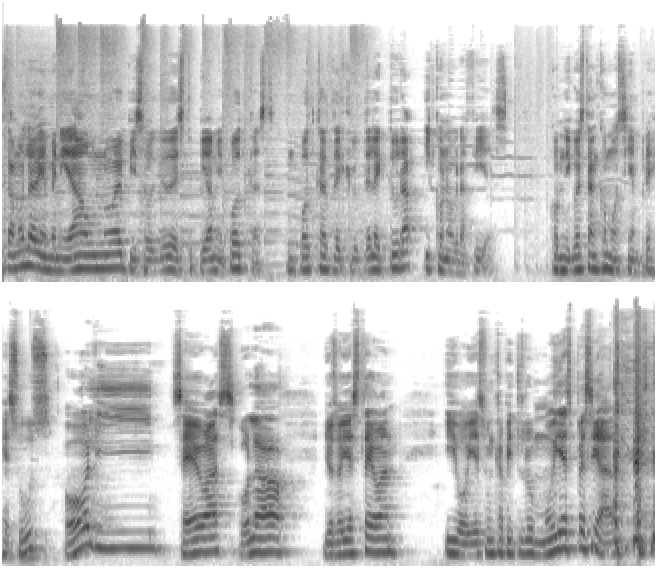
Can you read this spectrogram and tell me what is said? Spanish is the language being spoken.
les damos la bienvenida a un nuevo episodio de Estúpida Mi Podcast, un podcast del Club de Lectura Iconografías. Conmigo están como siempre Jesús, ¡Oli! Sebas, Hola. yo soy Esteban y hoy es un capítulo muy especial.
